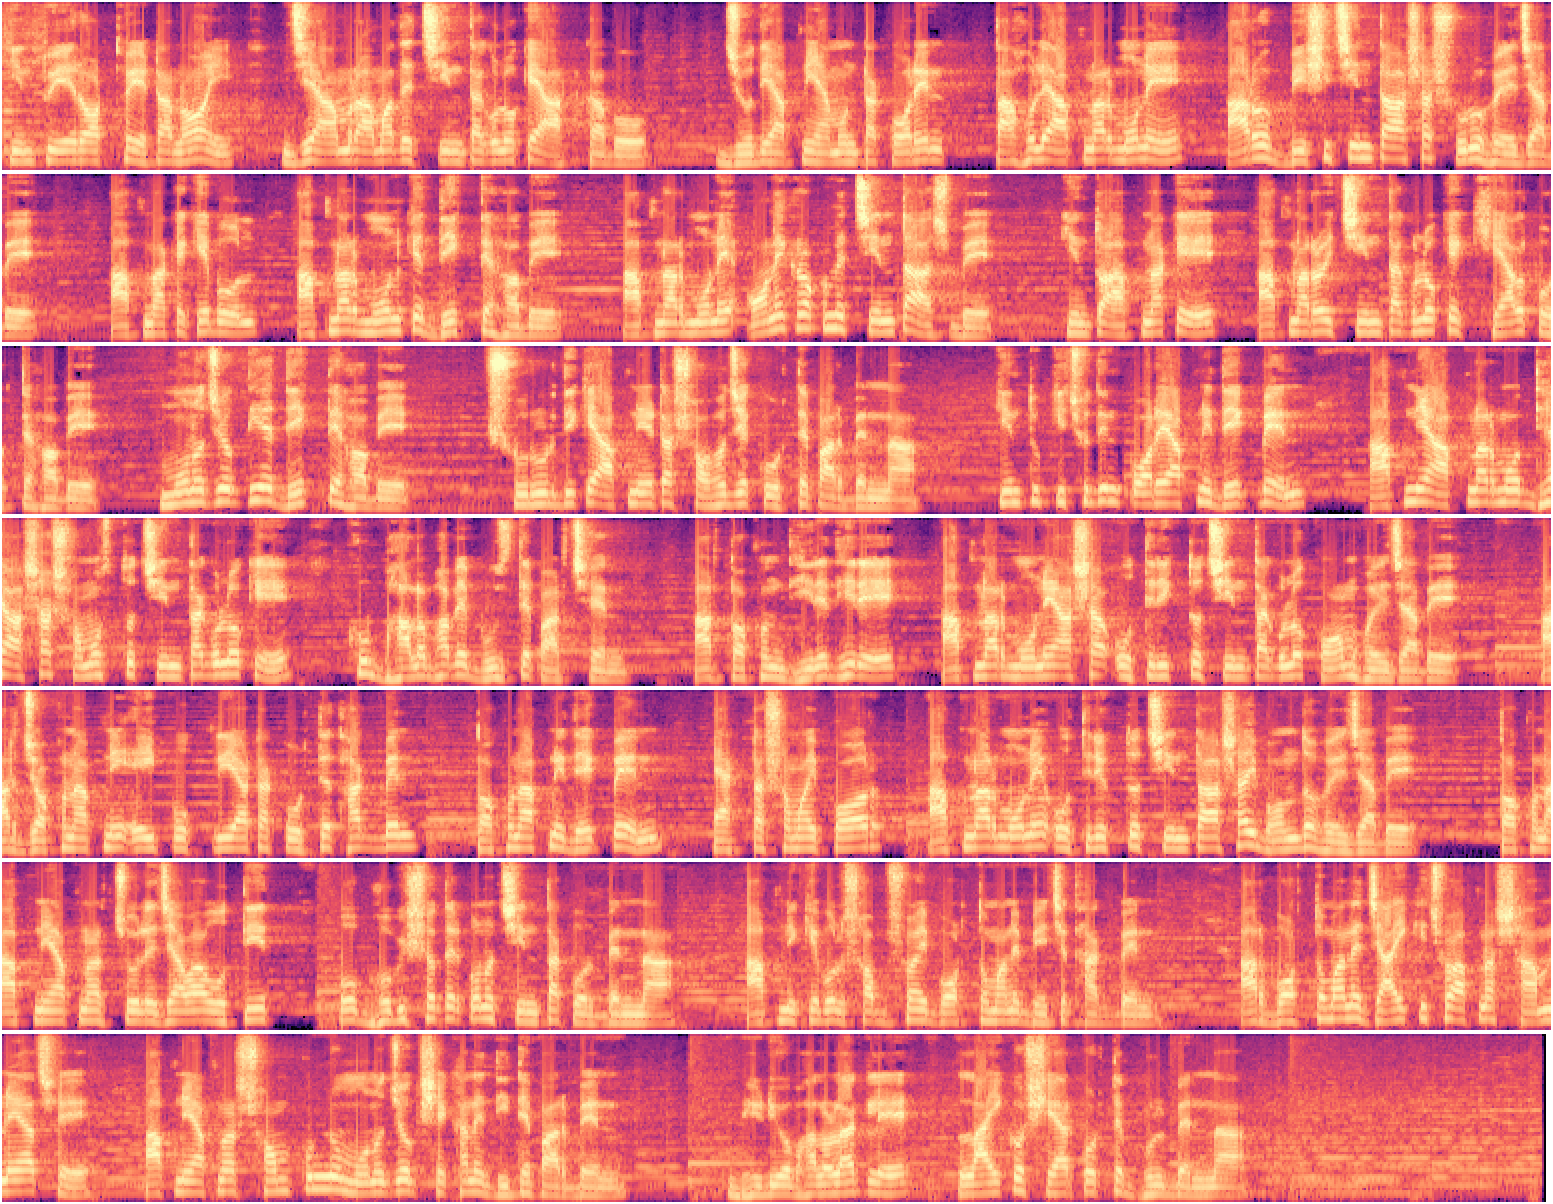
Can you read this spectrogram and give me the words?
কিন্তু এর অর্থ এটা নয় যে আমরা আমাদের চিন্তাগুলোকে আটকাবো। যদি আপনি এমনটা করেন, তাহলে আপনার মনে আরও বেশি চিন্তা আসা শুরু হয়ে যাবে। আপনাকে কেবল আপনার মনকে দেখতে হবে। আপনার মনে অনেক রকমের চিন্তা আসবে। কিন্তু আপনাকে, আপনার ওই চিন্তাগুলোকে খেয়াল করতে হবে, মনোযোগ দিয়ে দেখতে হবে। শুরুর দিকে আপনি এটা সহজে করতে পারবেন না। কিন্তু কিছুদিন পরে আপনি দেখবেন, আপনি আপনার মধ্যে আসা সমস্ত চিন্তাগুলোকে খুব ভালোভাবে বুঝতে পারছেন। আর তখন ধীরে ধীরে আপনার মনে আসা অতিরিক্ত চিন্তাগুলো কম হয়ে যাবে। আর যখন আপনি এই প্রক্রিয়াটা করতে থাকবেন, তখন আপনি দেখবেন একটা সময় পর আপনার মনে অতিরিক্ত চিন্তা আসাই বন্ধ হয়ে যাবে। তখন আপনি আপনার চলে যাওয়া অতীত ও ভবিষ্যতের কোনো চিন্তা করবেন না। আপনি কেবল সবসময় বর্তমানে বেঁচে থাকবেন। আর বর্তমানে যাই কিছু আপনার সামনে আছে, আপনি আপনার সম্পূর্ণ মনোযোগ সেখানে দিতে পারবেন। ভিডিও ভালো লাগলে লাইক ও শেয়ার করতে ভুলবেন না।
